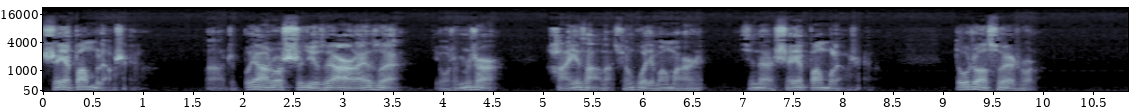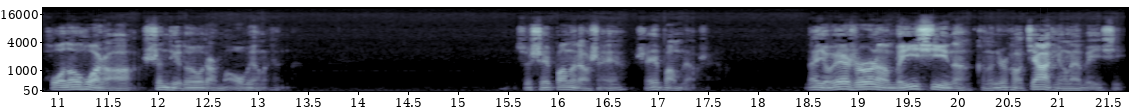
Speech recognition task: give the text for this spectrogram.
谁也帮不了谁了，啊，这不像说十几岁、二十来岁有什么事儿，喊一嗓子全过去帮忙去。现在谁也帮不了谁了，都这岁数了，或多或少身体都有点毛病了。现在，所以谁帮得了谁呀？谁也帮不了谁了。那有些时候呢，维系呢，可能就是靠家庭来维系，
